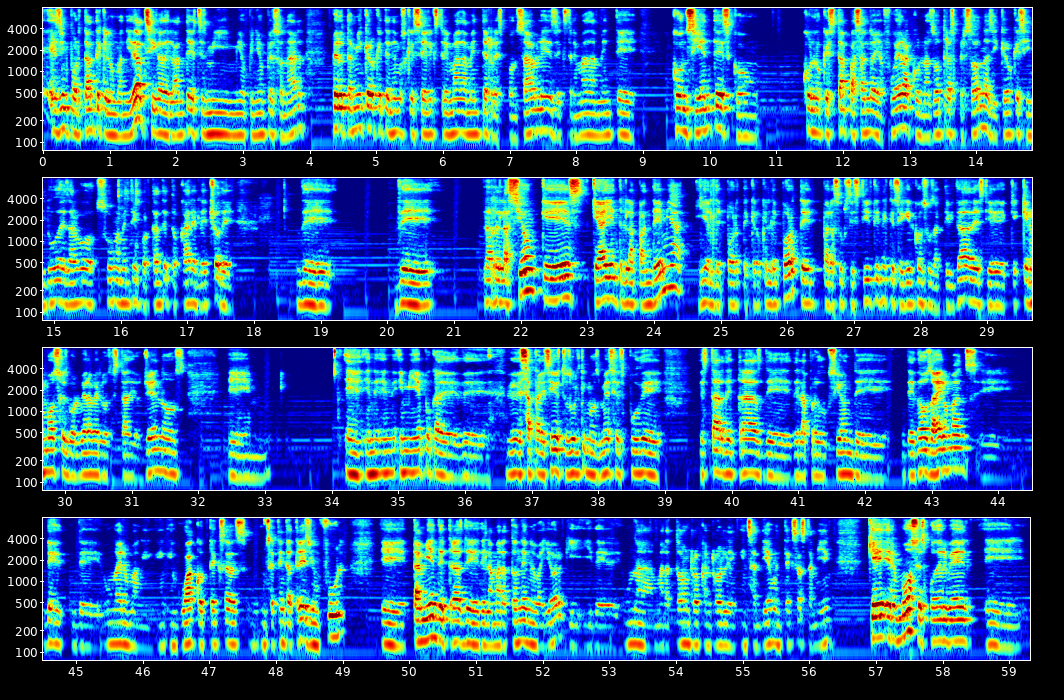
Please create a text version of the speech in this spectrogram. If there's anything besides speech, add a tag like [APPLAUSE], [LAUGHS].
es importante que la humanidad siga adelante, esta es mi, opinión personal, pero también creo que tenemos que ser extremadamente responsables, extremadamente conscientes con, con lo que está pasando allá afuera, con las otras personas, y creo que sin duda es algo sumamente importante tocar el hecho de, de, de la relación que, es, que hay entre la pandemia y el deporte. Creo que el deporte para subsistir tiene que seguir con sus actividades, qué, hermoso es volver a ver los estadios llenos. Em, eh, en, mi época de, desaparecido estos últimos meses pude estar detrás de, la producción de, dos Ironmans, eh, de, un Ironman en, en, Waco, Texas, un 73 y un full. Eh, también detrás de, la maratón de Nueva York y, de una maratón rock and roll en, San Diego, en Texas también. Qué hermoso es poder ver eh,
